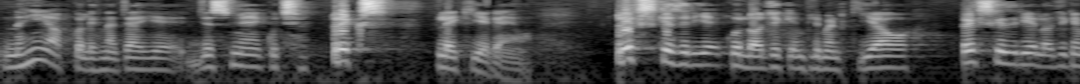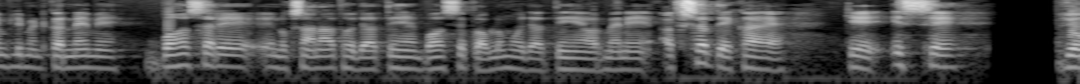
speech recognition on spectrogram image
نہیں آپ کو لکھنا چاہیے جس میں کچھ ٹرکس پلے کیے گئے ہوں۔ ٹرکس کے ذریعے کوئی لاجک امپلیمنٹ کیا ہو ٹرکس کے ذریعے لاجک امپلیمنٹ کرنے میں بہت سارے نقصانات ہو جاتے ہیں، بہت سے پرابلم ہو جاتے ہیں اور میں نے اکثر دیکھا ہے کہ اس سے جو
